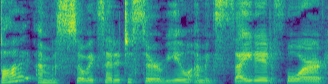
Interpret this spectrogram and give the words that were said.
But I'm so excited to serve you. I'm excited for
